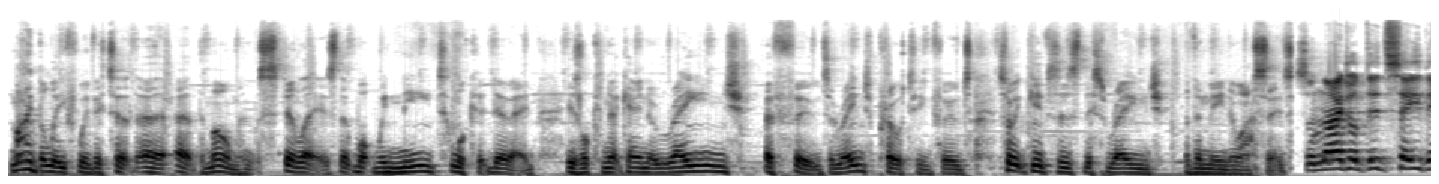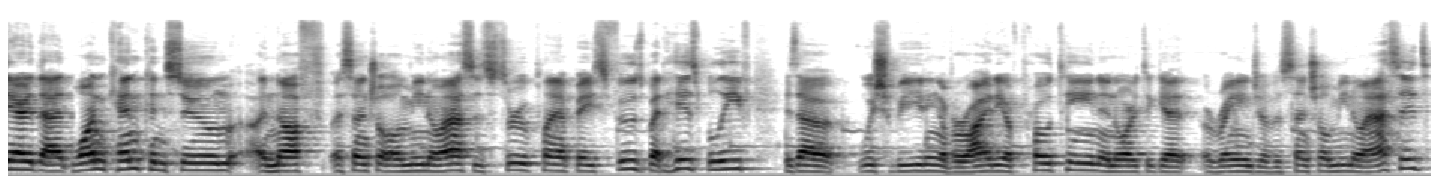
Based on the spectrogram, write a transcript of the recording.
my belief with it at the, at the moment still is that what we need to look at doing is looking at getting a range of foods, a range of protein foods, so it gives us this range of amino acids. So Nigel did say there that one can consume enough essential amino acids through plant-based foods, but his belief is that we should be eating a variety of protein in order to get a range of essential amino acids.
